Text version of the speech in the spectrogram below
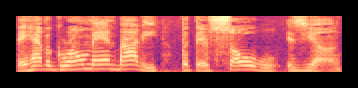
They have a grown man body, but their soul is young.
